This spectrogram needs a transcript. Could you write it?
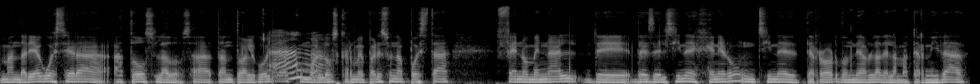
mandaría Huesera a todos lados, a tanto al Goya Ah. como al Oscar. Me parece una apuesta fenomenal de, desde el cine de género, un cine de terror donde habla de la maternidad,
